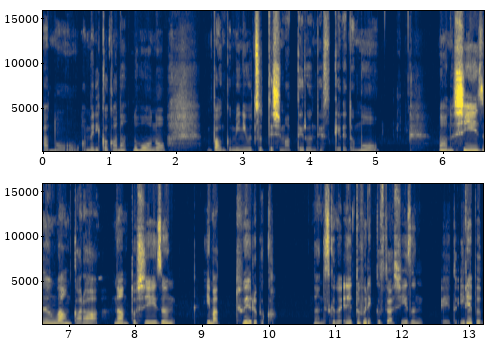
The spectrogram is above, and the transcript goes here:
あのアメリカかな？の方の番組に移ってしまってるんですけれども、まあ、あのシーズン1からなんとシーズン今12か？なんですけどネットフリックスではシーズン、えーと、11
